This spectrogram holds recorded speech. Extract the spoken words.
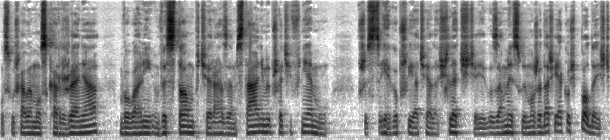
Usłyszałem oskarżenia, wołali: Wystąpcie razem, stańmy przeciw niemu. Wszyscy jego przyjaciele, śledźcie jego zamysły, może da się jakoś podejść,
